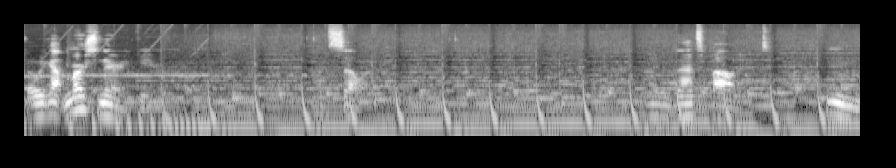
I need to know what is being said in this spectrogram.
So we got mercenary gear. Let's sell it. And that's about it. Hmm.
